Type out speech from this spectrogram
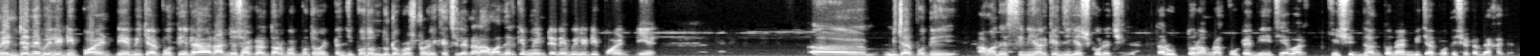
মেনটেনেবিলিটি পয়েন্ট নিয়ে বিচারপতি, এটা রাজ্য সরকারের তরফে প্রথম একটা প্রথম দুটো প্রশ্ন রেখেছিলেন, আর আমাদেরকে মেনটেনেবিলিটি পয়েন্ট নিয়ে বিচারপতি আমাদের সিনিয়রকে জিজ্ঞেস করেছিলেন। তার উত্তর আমরা কোর্টে দিয়েছি, এবার কি সিদ্ধান্ত নেন বিচারপতি সেটা দেখা যাক।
